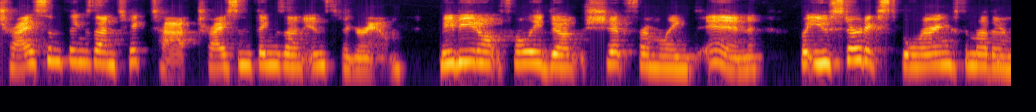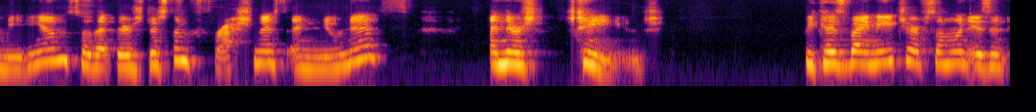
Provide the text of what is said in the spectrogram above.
Try some things on TikTok, try some things on Instagram. Maybe you don't fully jump ship from LinkedIn, but you start exploring some other mediums so that there's just some freshness and newness and there's change. Because by nature, if someone isn't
